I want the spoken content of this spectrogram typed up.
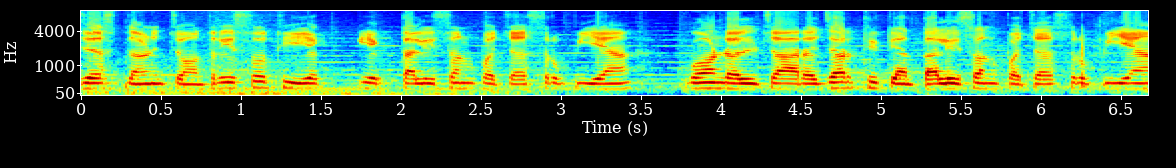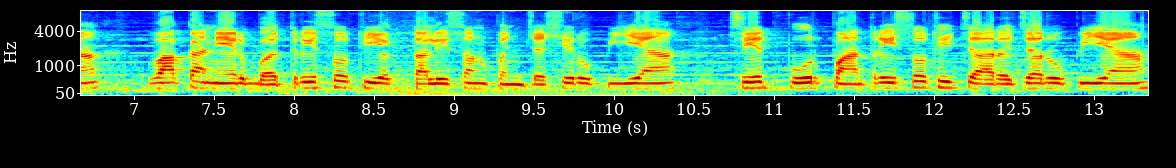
જસદણ ચોત્રીસો થી એક, એકતાલીસો પચાસ રૂપિયા, ગોંડલ ચાર હજારથી તેતાલીસો પચાસ રૂપિયા, વાંકાનેર બત્રીસો થી એકતાલીસો પંચ્યાસી રૂપિયા જેતપુર પાંત્રીસો થી ચાર હજાર રૂપિયા.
